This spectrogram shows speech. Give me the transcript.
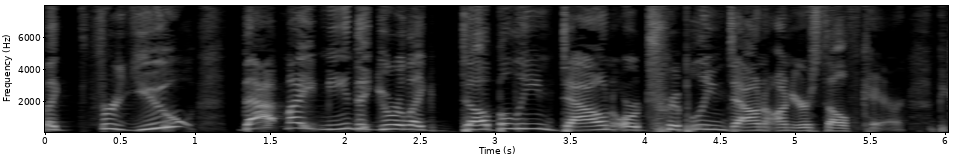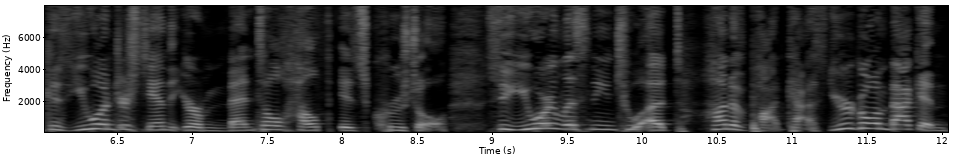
Like for you, that might mean that you're like doubling down or tripling down on your self care because you understand that your mental health is crucial. So you are listening to a ton of podcasts. You're going back and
